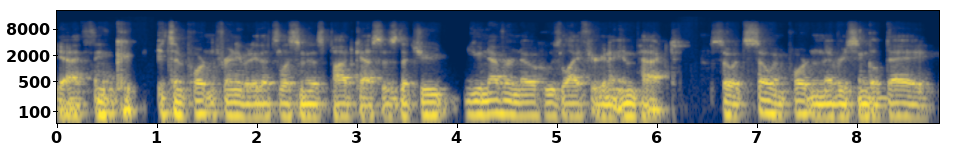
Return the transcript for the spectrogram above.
yeah, I think it's important for anybody that's listening to this podcast is that you you never know whose life you're going to impact. So it's so important every single day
